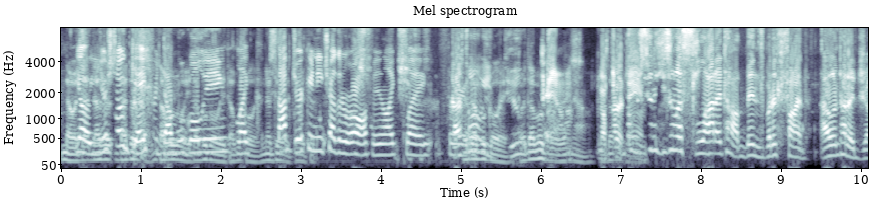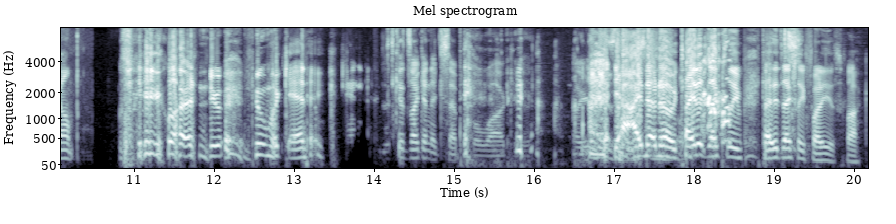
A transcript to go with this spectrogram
No, Yo, that- that you're does- so that gay does- for double goalie, goaling. double Like, goalie. No, stop it, jerking it. each other off and like play for That's what double we goalie. do. Double goalie Damn. right now. Go No, double third goalie. team. He's gonna, he's gonna slide at top bins, but it's fine. I learned how to jump. you are a new new mechanic. This kid's like an acceptable walker. Like, yeah, I don't know. Titan's actually Titan's actually funny as fuck.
